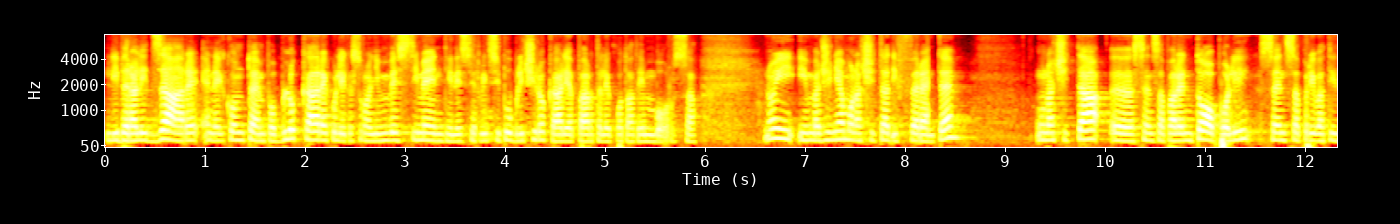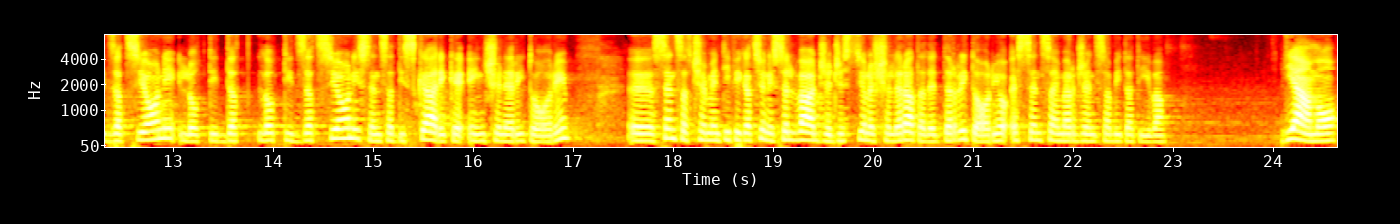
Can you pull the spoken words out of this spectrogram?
liberalizzare e nel contempo bloccare quelli che sono gli investimenti nei servizi pubblici locali a parte le quotate in borsa. Noi immaginiamo una città differente, una città eh, senza parentopoli, senza privatizzazioni, lottizzazioni, senza discariche e inceneritori, eh, senza cementificazioni selvagge, gestione scellerata del territorio e senza emergenza abitativa. Chiediamo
